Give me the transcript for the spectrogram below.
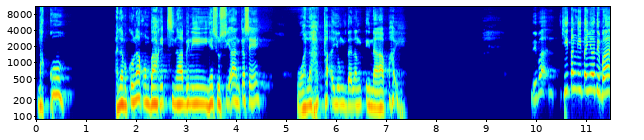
Naku, alam ko na kung bakit sinabi ni Jesus yan kasi wala tayong dalang tinapay. Di ba? Kitang-kita nyo, di ba?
